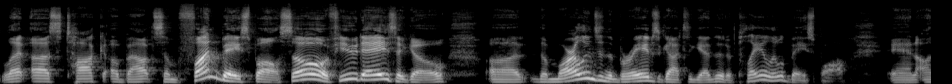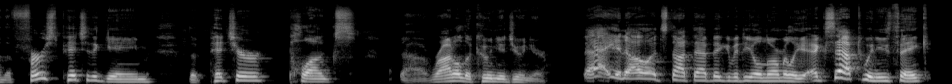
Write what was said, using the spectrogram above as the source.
let us talk about some fun baseball. So, a few days ago, uh, the Marlins and the Braves got together to play a little baseball. And on the first pitch of the game, the pitcher plunks uh, Ronald Acuna Jr. Eh, you know, it's not that big of a deal normally, except when you think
